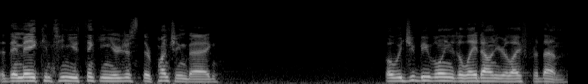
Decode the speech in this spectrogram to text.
That they may continue thinking you're just their punching bag. But would you be willing to lay down your life for them?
